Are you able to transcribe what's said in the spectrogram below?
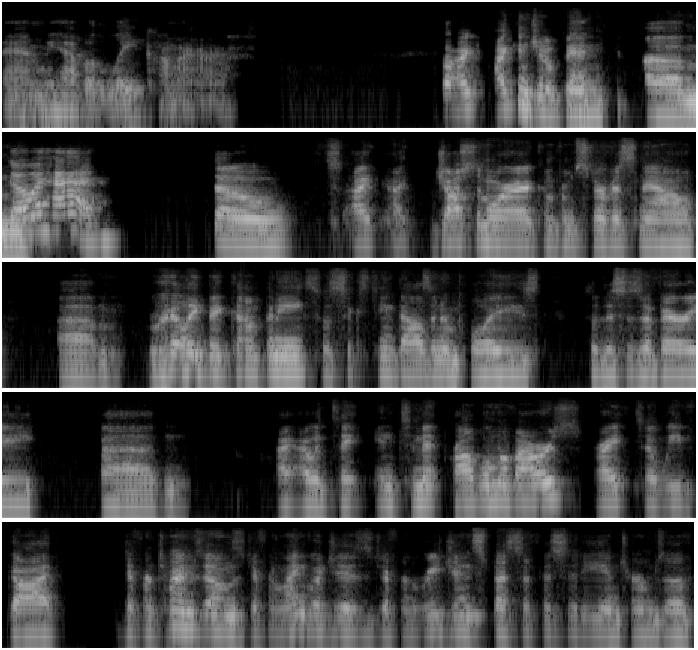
and we have a latecomer. I, I can jump in. Um, Go ahead. So I, I Josh Zamora, I come from ServiceNow, um, really big company, so 16,000 employees. So this is a very, um, I, I, would say, intimate problem of ours, right? So we've got different time zones, different languages, different region specificity in terms of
